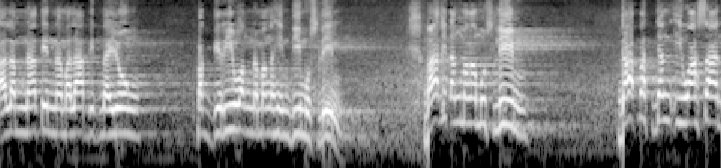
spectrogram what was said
alam natin na malapit na yung pagdiriwang ng mga hindi Muslim. Bakit ang mga Muslim dapat niyang iwasan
